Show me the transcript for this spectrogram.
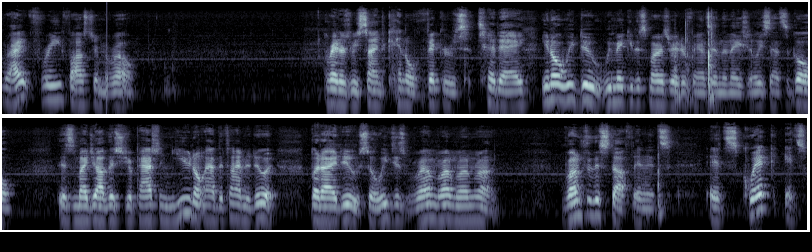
right? Free Foster Moreau. Raiders re-signed Kendal Vickers today. You know we do? We make you the smartest Raider fans in the nation. At least that's the goal. This is my job. This is your passion. You don't have the time to do it, but I do. So we just run, run, run, run, run through this stuff, and it's it's quick. It's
